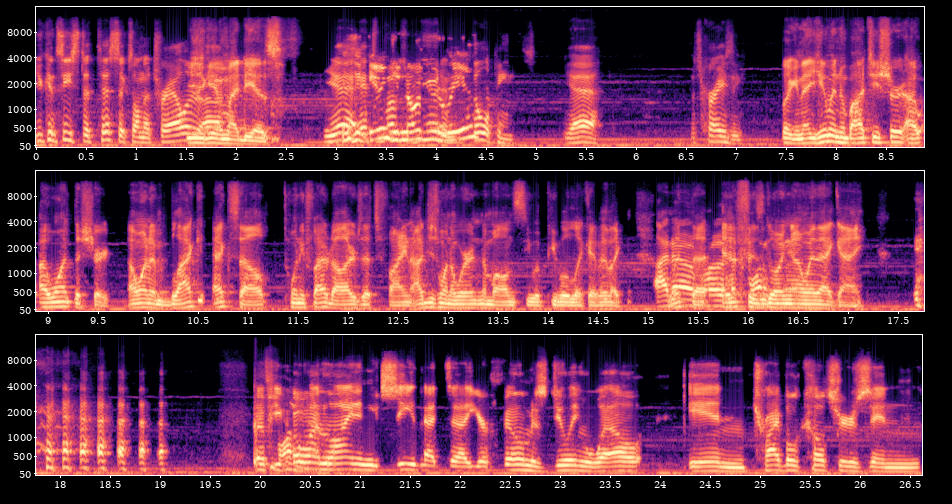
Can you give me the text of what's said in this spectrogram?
you can see statistics on the trailer You just give uh, him ideas. yeah Is it it's getting to most North viewed in Korea? philippines yeah it's crazy Look, in that human hibachi shirt, I, I want the shirt. I want a black XL, twenty five dollars. That's fine. I just want to wear it in the mall and see what people look at it like. i know what the bro, f is going man. on with that guy? if you funny. go online and you see that uh, your film is doing well in tribal cultures in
